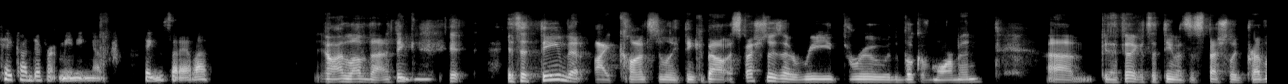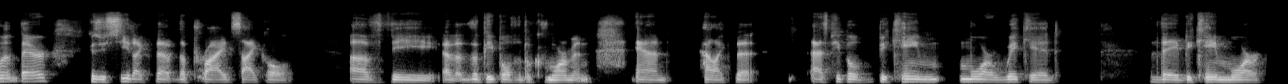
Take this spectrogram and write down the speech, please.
take on different meaning of things that I love. You know, I love that. I think mm-hmm. it, it's a theme that I constantly think about, especially as I read through the Book of Mormon. Um, because I feel like it's a theme that's especially prevalent there because you see like the the pride cycle of the of the people of the Book of Mormon and how like the as people became more wicked, they became more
